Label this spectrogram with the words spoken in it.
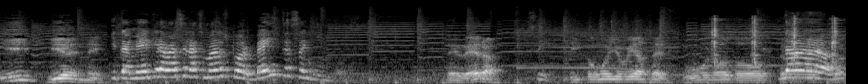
higiene. y también hay que lavarse las manos por 20 segundos. De veras. Sí. ¿Y cómo yo voy a hacer? Uno, dos, tres, No, no, no. cuatro.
